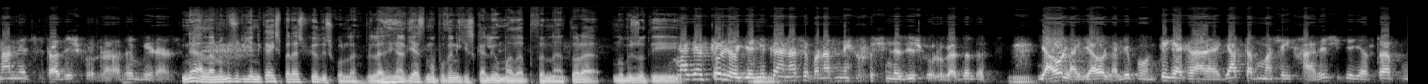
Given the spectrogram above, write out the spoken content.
να είναι έτσι τα δύσκολα. Δεν πειράζει. Ναι, αλλά νομίζω ότι γενικά έχεις περάσει πιο δύσκολα. Δηλαδή, ένα διάστημα που δεν είχες καλή ομάδα πουθενά. Τώρα νομίζω ότι. Μα γι' αυτό λέω γενικά να είσαι Παναθηναϊκός είναι δύσκολο κατάλαβα. Για όλα, για όλα. Λοιπόν και για, τα, για αυτά που μας έχει χαρίσει και για αυτά που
